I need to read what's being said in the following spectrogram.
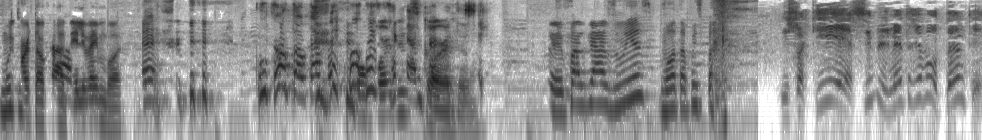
Muito Cortar o cabelo e vai embora. Então tá o cabelo. Concordo e discordo. É, Fazer as unhas, voltar pro espaço. Isso aqui é simplesmente revoltante.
